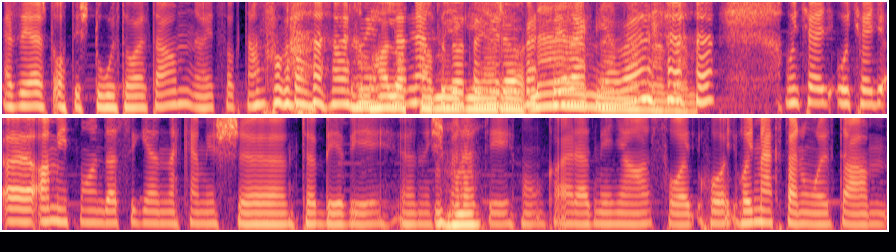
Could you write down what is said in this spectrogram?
ezért ott is túltoltam, ahogy szoktam fogalmazni. Nem, de nem tudod, hogy miről beszélek nem, nyilván. Nem, nem, nem. úgyhogy, úgyhogy amit mondasz, igen, nekem is több évi önismereti uh-huh. munka eredménye az, hogy, hogy, hogy megtanultam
